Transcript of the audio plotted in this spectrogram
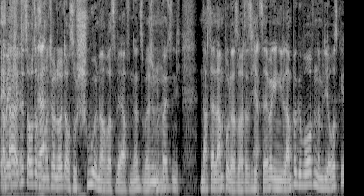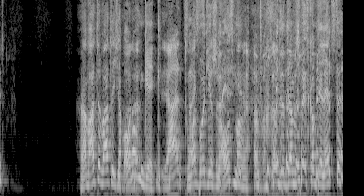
Aber ihr kennt es auch, dass Ja. manchmal Leute auch so Schuhe nach was werfen, ne? Zum Beispiel, weiß ich nicht, nach der Lampe oder so. Hat er sich Ja. jetzt selber gegen die Lampe geworfen, damit die ausgeht? Na, warte, warte, ich habe auch noch einen Gag. Ja, Thomas wollte hier schon ausmachen. Dann, jetzt kommt der letzte.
